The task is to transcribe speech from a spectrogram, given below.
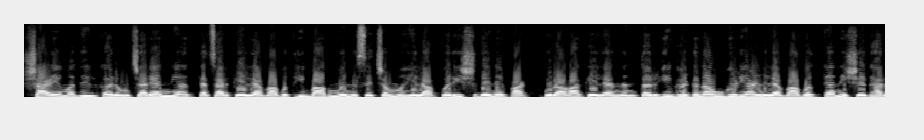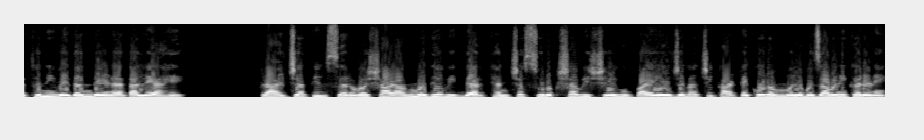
शाळेमधील कर्मचाऱ्यांनी अत्याचार केल्याबाबत ही बाब मनसेच्या महिला परिषदेने पाठपुरावा केल्यानंतर ही घटना उघडी आणल्याबाबत त्या निषेधार्थ निवेदन देण्यात आले आहे. राज्यातील सर्व शाळांमध्ये विद्यार्थ्यांच्या सुरक्षाविषयी उपाययोजनाची काटेकोर अंमलबजावणी करणे.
